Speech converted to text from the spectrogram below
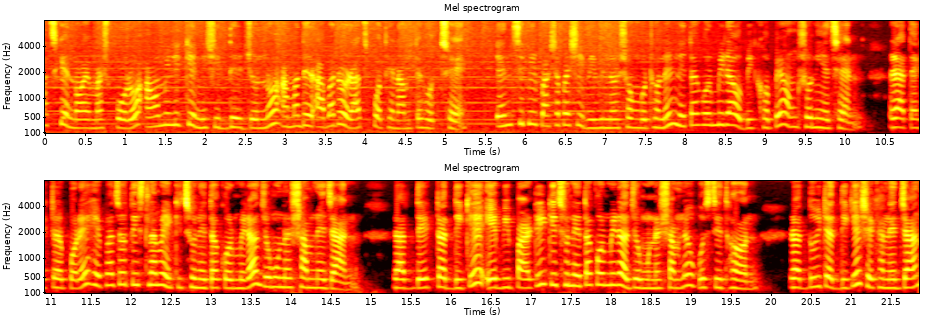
আজকে নয় মাস পরও আওয়ামী লীগকে নিষিদ্ধের জন্য আমাদের আবারও রাজপথে নামতে হচ্ছে। এনসিপির পাশাপাশি বিভিন্ন সংগঠনের নেতাকর্মীরাও বিক্ষোভে অংশ নিয়েছেন। রাত একটার পরে হেফাজত ইসলামের কিছু নেতাকর্মীরা যমুনার সামনে যান। রাত দেড়টার দিকে এবি পার্টির কিছু নেতাকর্মীরা যমুনার সামনে উপস্থিত হন। রাত দুইটার দিকে সেখানে যান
